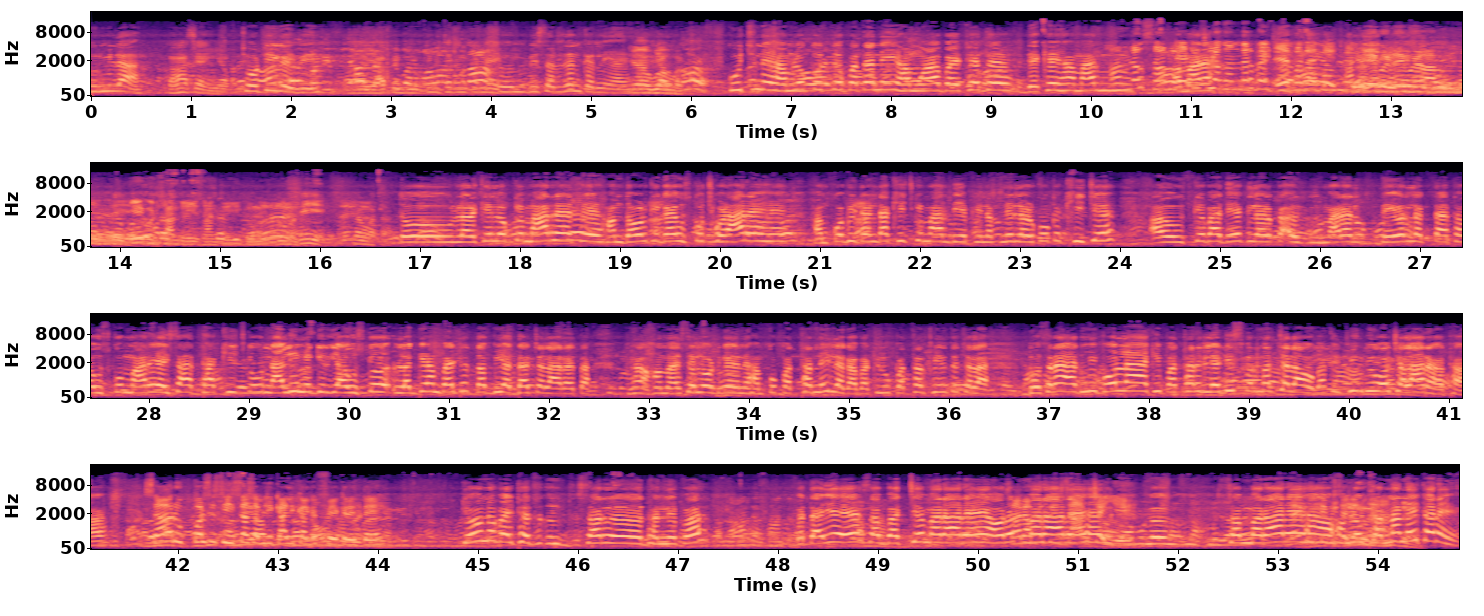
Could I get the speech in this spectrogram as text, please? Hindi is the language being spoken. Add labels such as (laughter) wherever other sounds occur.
उर्मिला कहाँ से आई आप? छोटी गई भी यहाँ पे विसर्जन करने आए। क्या हुआ? कुछ नहीं हम लोग को तो पता नहीं हम वहाँ बैठे थे देखे यहाँ हमार हम लोग सब हमारा अंदर बैठे हैं है। तो लड़के लोग के मार रहे थे हम दौड़ के गए उसको छोड़ा रहे हैं। हमको भी डंडा खींच के मार दिए, फिर अपने लड़कों के खींचे, और उसके बाद एक लड़का, हमारा देवर लगता था, उसको मारे, ऐसा अद्धा खींच के वो नाली में गिर गया, उसके लगे हम बैठे, तब भी अद्धा चला रहा था। हम ऐसे लौट गए नहीं हमको पत्थर नहीं लगा, बाकी वो पत्थर फिर से चला। दूसरा आदमी बोल रहा है कि पत्थर लेडीज़ पर मत चलाओ, बाकी फिर भी वो चला रहा था। सर, ऊपर से शीशा सब निकाल निकाल के फेंक रहे थे। क्यों न बैठे सर धरने पर? बताइए सब बच्चे मरा रहे हैं औरत मरा रहे हैं। सब मरा रहे हैं हम लोग धरना नहीं। करें।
